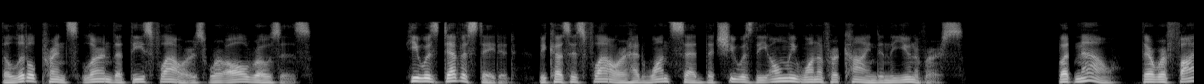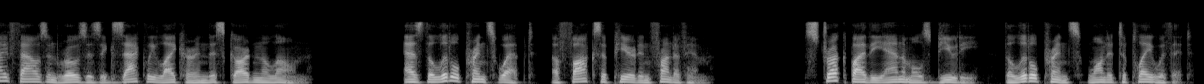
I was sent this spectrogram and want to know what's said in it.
the little prince learned that these flowers were all roses. He was devastated, because his flower had once said that she was the only one of her kind in the universe. But now, there were 5,000 roses exactly like her in this garden alone. As the little prince wept, a fox appeared in front of him. Struck by the animal's beauty, the little prince wanted to play with it.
